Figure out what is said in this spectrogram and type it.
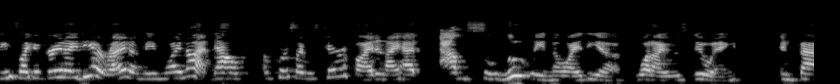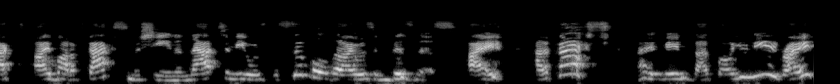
seems like a great idea, right? I mean, why not? Now, of course, I was terrified and I had absolutely no idea what I was doing. In fact, I bought a fax machine and that to me was the symbol that I was in business. I had a fax I mean, that's all you need, right?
